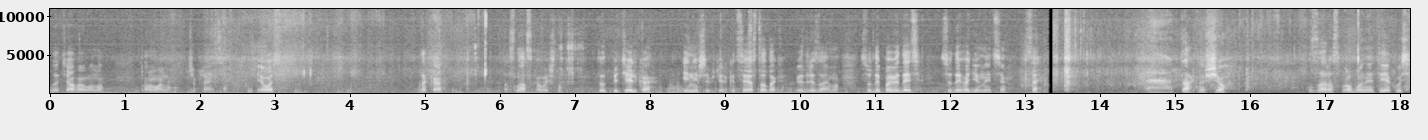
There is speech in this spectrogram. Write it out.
затягую, воно нормально чіпляється. І ось така оснастка вийшла. Тут петелька і нижча петелька. Цей остаток відрізаємо. Сюди повідець, сюди годівницю. Все. Так, ну що, зараз спробую знайти якусь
